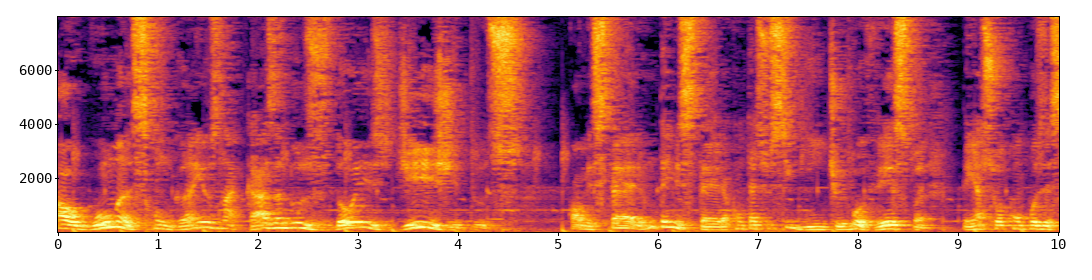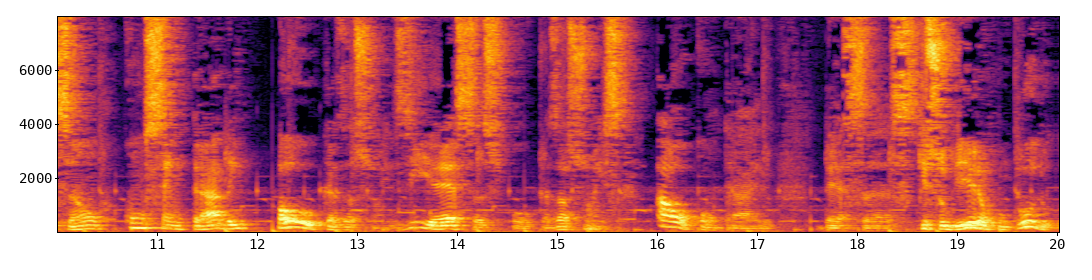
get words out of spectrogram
algumas com ganhos na casa dos dois dígitos. Qual mistério? Não tem mistério. Acontece o seguinte: o Ibovespa tem a sua composição concentrada em poucas ações. E essas poucas ações ao contrário dessas que subiram com tudo,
